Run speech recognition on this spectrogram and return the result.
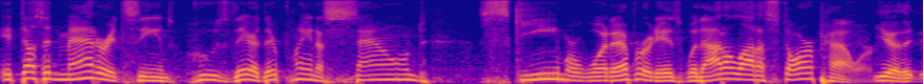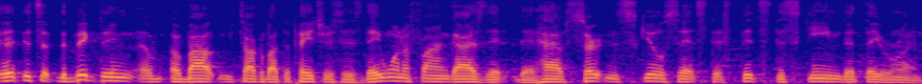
It doesn't matter. It seems who's there. They're playing a sound scheme or whatever it is without a lot of star power. Yeah, it's a, the big thing about you talk about the Patriots is they want to find guys that, that have certain skill sets that fits the scheme that they run.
